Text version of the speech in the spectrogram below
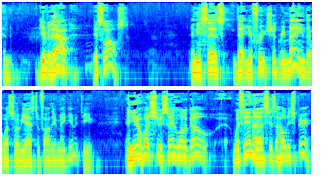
and give it out, it's lost. And he says that your fruit should remain, that whatsoever you ask the Father, he may give it to you. And you know what she was saying a while ago? Within us is the Holy Spirit.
